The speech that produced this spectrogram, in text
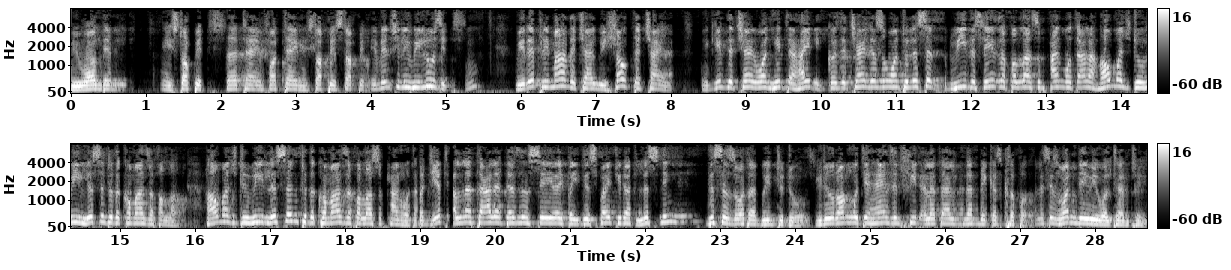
we warn them, hey, stop it. Third time, fourth time, stop it, stop it. Eventually we lose it. Hmm? We reprimand the child, we shout the child. We give the child one hit a hiding because the child doesn't want to listen. But we, the slaves of Allah subhanahu wa ta'ala, how much do we listen to the commands of Allah? How much do we listen to the commands of Allah subhanahu wa ta'ala? But yet Allah ta'ala doesn't say, but despite you not listening, this is what I'm going to do. You do wrong with your hands and feet, Allah ta'ala did not make us cripple. Allah says, one day we will turn to you.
